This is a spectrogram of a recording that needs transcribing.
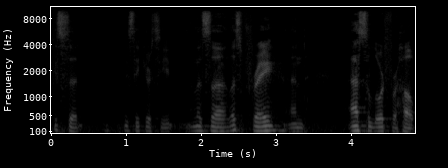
please sit. Please take your seat. And let's, uh, let's pray and ask the Lord for help.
